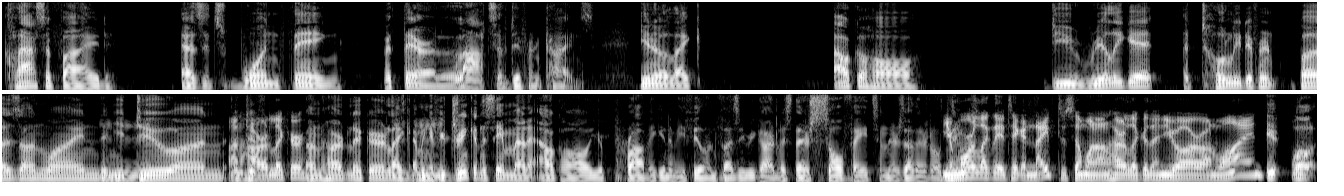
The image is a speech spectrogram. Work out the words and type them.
classified as it's one thing, but there are lots of different kinds. You know, like alcohol, do you really get a totally different buzz on wine than you do on Mm-hmm. On hard liquor? On hard liquor, like I mean, if Mhm. you're drinking the same amount of alcohol, you're probably going to be feeling fuzzy regardless. There's sulfates and there's other little. You're things. more likely to take a knife to someone on hard liquor than you are on wine. It, well,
